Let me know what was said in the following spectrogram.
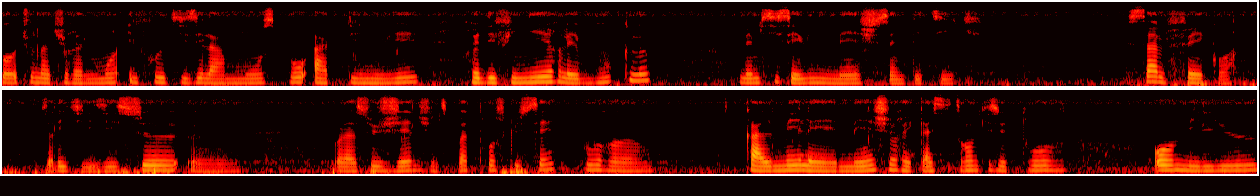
euh, tout naturellement, il faut utiliser la mousse pour atténuer, redéfinir les boucles, même si c'est une mèche synthétique. Ça le fait quoi. Vous allez utiliser ce, euh, voilà, ce gel, je ne sais pas trop ce que c'est, pour euh, calmer les mèches récalcitrantes qui se trouvent au milieu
